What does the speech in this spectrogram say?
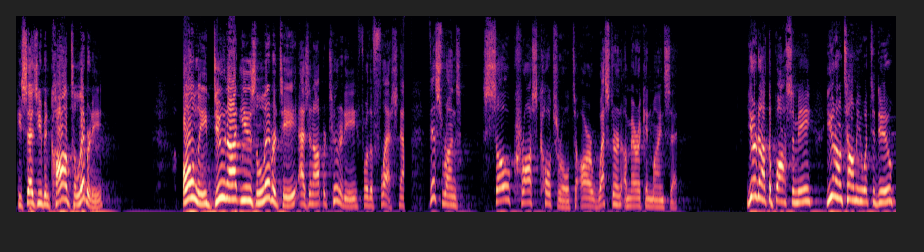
He says you've been called to liberty, only do not use liberty as an opportunity for the flesh. Now, this runs so cross cultural to our Western American mindset. You're not the boss of me. You don't tell me what to do.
